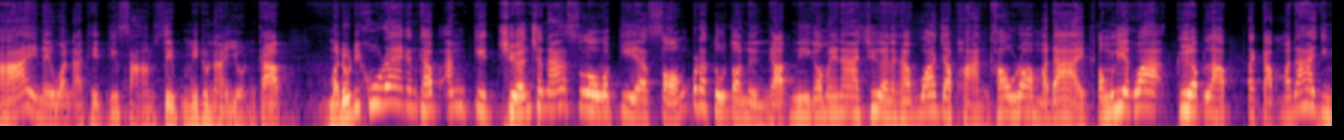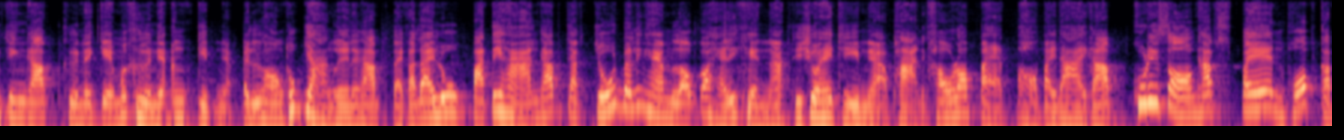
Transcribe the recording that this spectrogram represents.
ท้ายในวันอาทิตย์ที่ 30 มิถุนายนครับ มาดูที่คู่แรกกันครับ อังกฤษเฉือนชนะสโลวาเกีย 2 ประตูต่อ 1 ครับ นี่ก็ไม่น่าเชื่อนะครับ ว่าจะผ่านเข้ารอบมาได้ ต้องเรียกว่าเกือบหลับแต่กลับมาได้จริง ๆ ครับ คือในเกมเมื่อคืนเนี้อังกฤษเนี่ยเป็นรองทุกอย่างเลยนะครับ แต่ก็ได้ลูกปาฏิหาริย์ครับ จากจูดเบลลิงแฮมแล้วก็แฮร์รี่เคนนะ ที่ช่วยให้ทีมเนี่ยผ่านเข้ารอบ 8 ต่อไปได้ครับ คู่ที่ 2 ครับสเปนพบกับ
